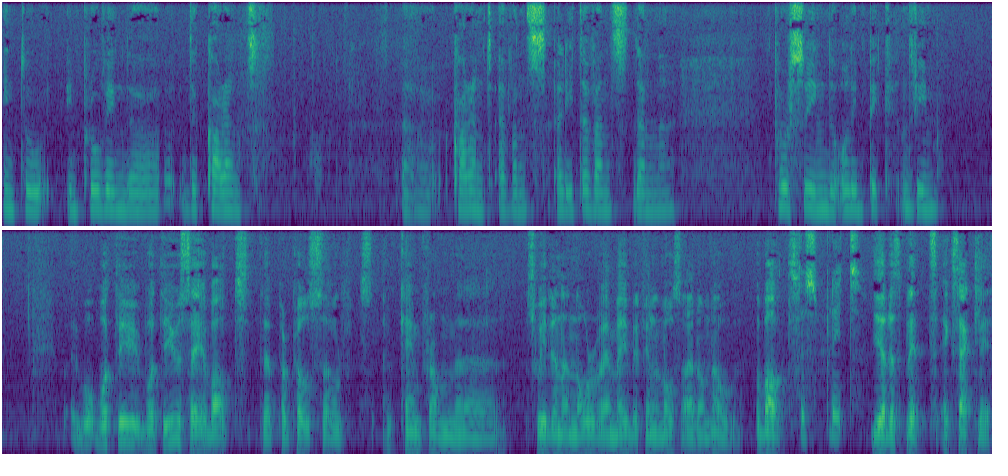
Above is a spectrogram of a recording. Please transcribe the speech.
into improving the the current current events, elite events, than uh, pursuing the Olympic dream. What do you, what do you say about the proposal came from uh, Sweden and Norway, maybe Finland also? I don't know about the split. Yeah, the split exactly.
